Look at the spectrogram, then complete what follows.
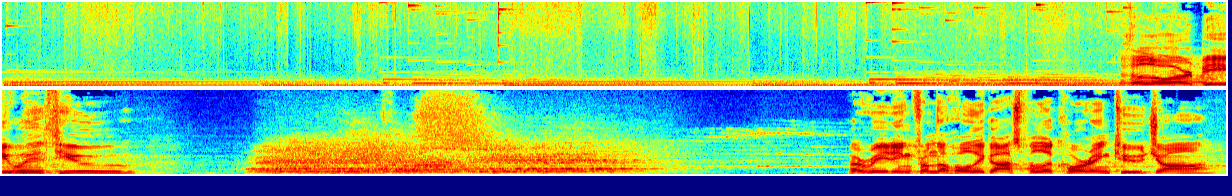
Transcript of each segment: The Lord be with you. A reading from the Holy Gospel according to John.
